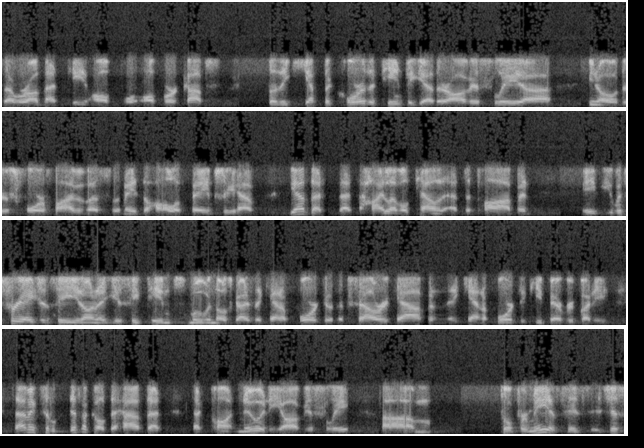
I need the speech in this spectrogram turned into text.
that were on that team, all four all four cups. So they kept the core of the team together. Obviously, uh, you know, there's four or five of us that made the Hall of Fame. So you have you have that that high level talent at the top, and with free agency, you know, you see teams moving those guys they can't afford to. The salary cap, and they can't afford to keep everybody. That makes it difficult to have that that continuity. Obviously, um, so for me, it's, it's it's just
